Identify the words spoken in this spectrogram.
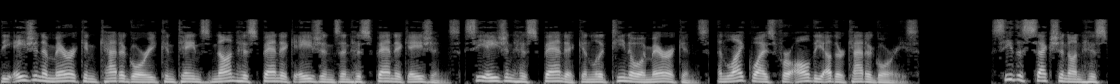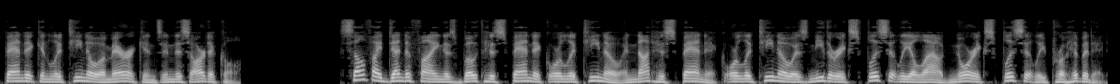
The Asian American category contains non-Hispanic Asians and Hispanic Asians see Asian Hispanic and Latino Americans, and likewise for all the other categories. See the section on Hispanic and Latino Americans in this article. Self-identifying as both Hispanic or Latino and not Hispanic or Latino is neither explicitly allowed nor explicitly prohibited.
